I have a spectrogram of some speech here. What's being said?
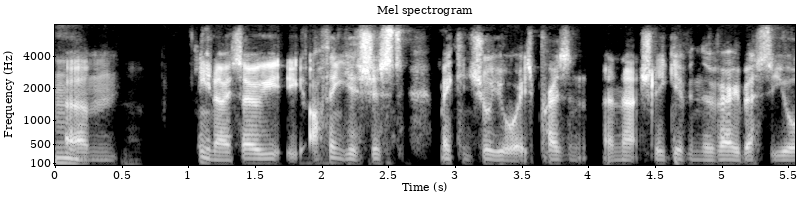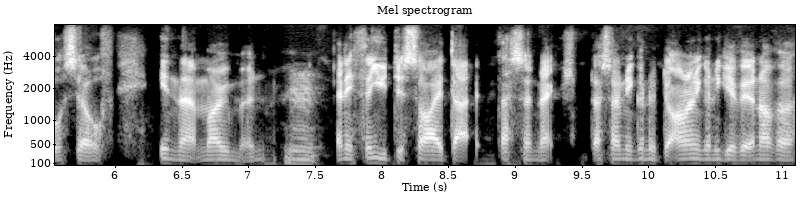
Mm. Um, you know, so i think it's just making sure you're always present and actually giving the very best of yourself in that moment. Mm. And if you decide that that's a next, that's only going to, I'm only going to give it another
